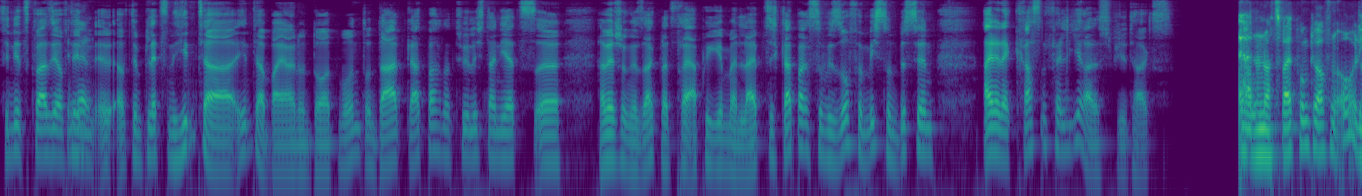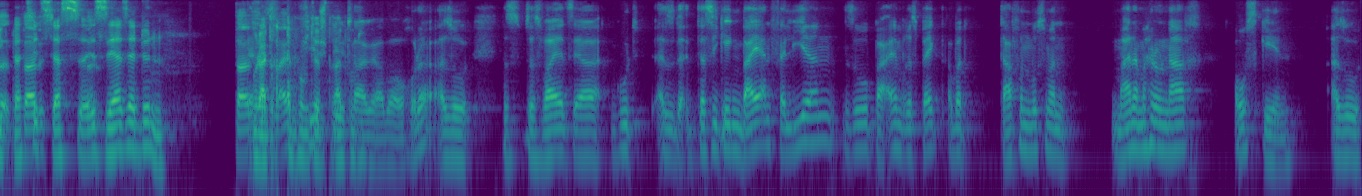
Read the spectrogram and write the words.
sind jetzt quasi auf den, äh, auf den Plätzen hinter, hinter Bayern und Dortmund. Und da hat Gladbach natürlich dann jetzt, äh, haben wir schon gesagt, Platz 3 abgegeben an Leipzig. Gladbach ist sowieso für mich so ein bisschen einer der krassen Verlierer des Spieltags. Ja, nur noch zwei Punkte auf den Da- Euroleague-Platz da ist- Das da- ist sehr, sehr dünn. Da Oder drei Punkte, Vier drei Punkte. Spieltage aber auch, oder? Also, das, das war jetzt ja gut. Also, da- dass sie gegen Bayern verlieren, so bei allem Respekt, aber davon muss man meiner Meinung nach ausgehen. Also,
